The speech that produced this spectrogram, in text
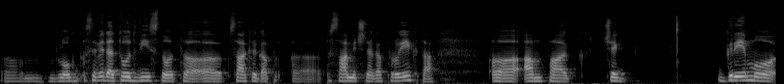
um, vlog. Seveda je to odvisno od uh, vsakega uh, posamičnega projekta. uh, ampak če gremo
